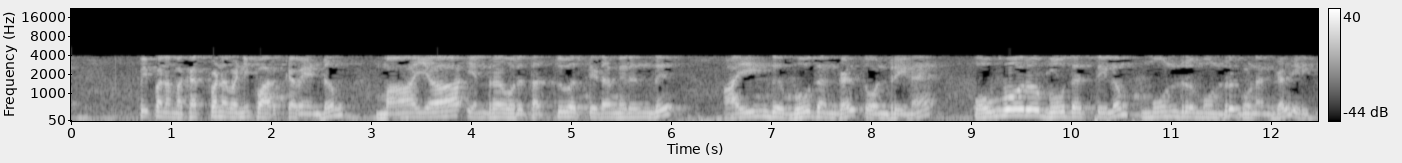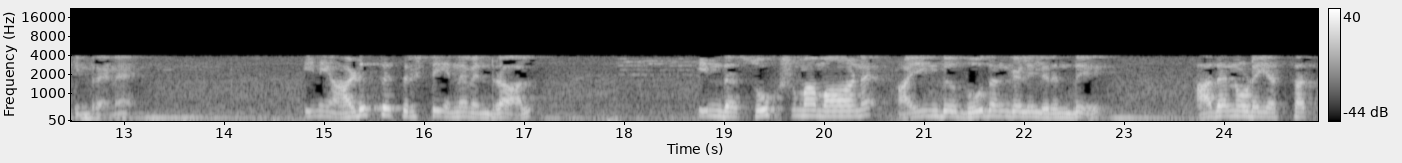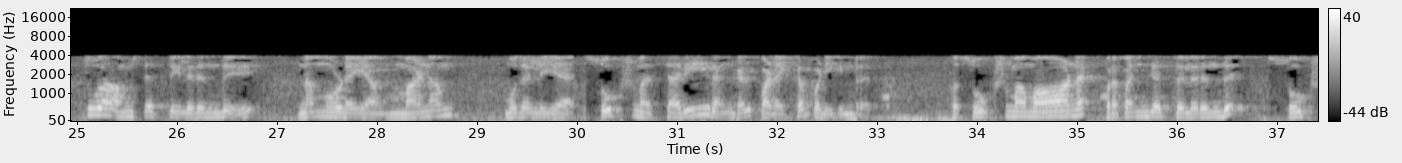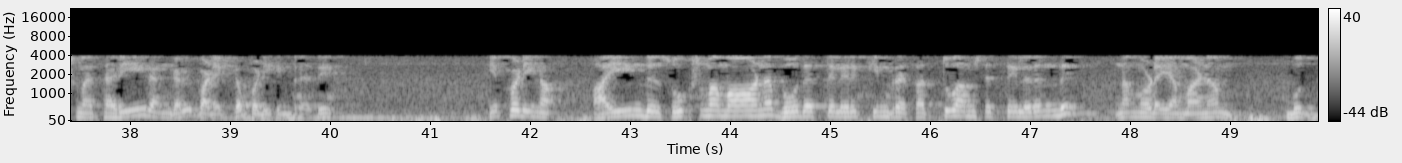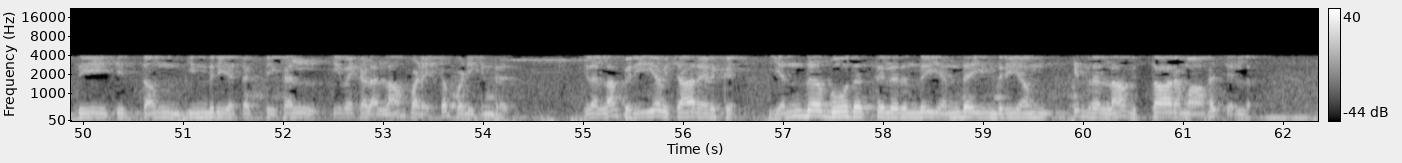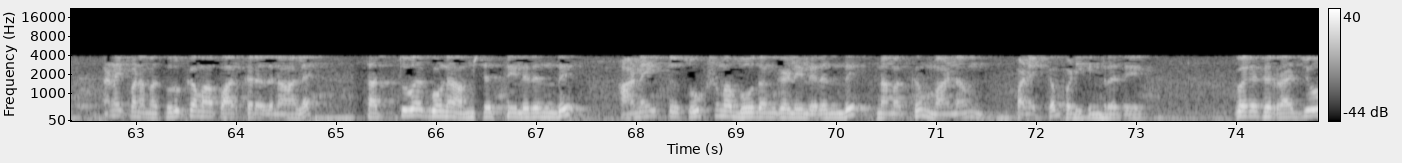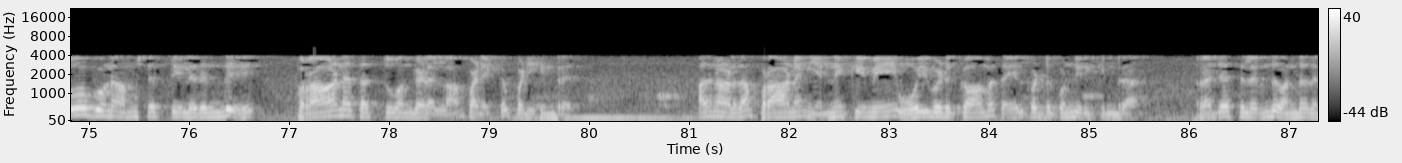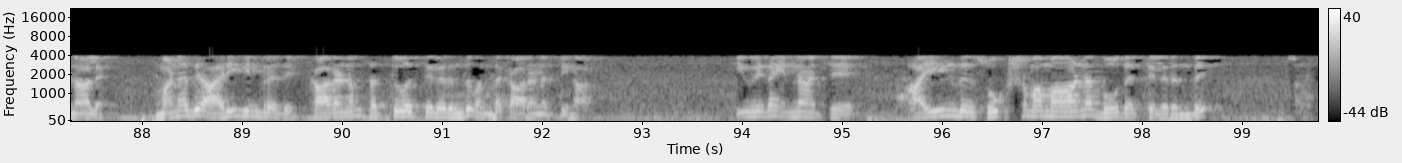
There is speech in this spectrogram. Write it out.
இப்ப நம்ம கற்பனை பண்ணி பார்க்க வேண்டும். மாயா என்ற ஒரு தத்துவத்திடமிருந்து ஐந்து பூதங்கள் தோன்றின. ஒவ்வொரு பூதத்திலும் மூன்று மூன்று குணங்கள் இருக்கின்றன. இனி அடுத்த சிருஷ்டி என்னவென்றால் இந்த சூக்மமான ஐந்து பூதங்களிலிருந்து அதனுடைய சத்துவ அம்சத்திலிருந்து நம்முடைய மனம் முதலிய சூக்ம சரீரங்கள் படைக்கப்படுகின்றது. இப்ப சூக்மமான பிரபஞ்சத்திலிருந்து சூக்ம சரீரங்கள் படைக்கப்படுகின்றது. எப்படினா ஐந்து சூக்மமான பூதத்தில் இருக்கின்ற சத்துவ அம்சத்திலிருந்து நம்முடைய மனம் புத்தி சித்தம் இந்திரிய சக்திகள் இவைகளெல்லாம் படைக்கப்படுகின்றது. இதெல்லாம் பெரிய விசாரம் இருக்கு. எந்த பூதத்திலிருந்து எந்த இந்திரியம் என்றெல்லாம் விஸ்தாரமாக செல்லும். ஆனா இப்ப நம்ம சுருக்கமா பார்க்கறதுனால சத்துவ குண அம்சத்திலிருந்து அனைத்து சூக்ம பூதங்களிலிருந்து நமக்கு மனம் படைக்கப்படுகின்றது. பிறகு ரஜோகுண அம்சத்திலிருந்து பிராண தத்துவங்கள் எல்லாம் படைக்கப்படுகின்றது அதனாலதான் பிராணன் என்னைக்குமே ஓய்வெடுக்காம செயல்பட்டு கொண்டு இருக்கின்றார் ரஜஸிலிருந்து வந்ததுனால மனது அறிகின்றது. காரணம் சத்துவத்திலிருந்து வந்த காரணத்தினால். இவ்விதம் என்னாச்சு? ஐந்து சூக்மமான பூதத்திலிருந்து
